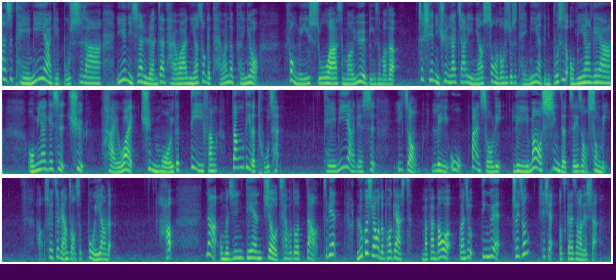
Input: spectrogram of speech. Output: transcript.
但是，t i 米亚给不是啊，因为你现在人在台湾，你要送给台湾的朋友凤梨酥啊、什么月饼什么的，这些你去人家家里你要送的东西就是 t i 米亚给你，不是 o i y a 给啊。o i y a 给是去海外去某一个地方当地的土产，t i 米亚给是一种礼物、伴手礼、礼貌性的这种送礼。好，所以这两种是不一样的。好。那我们今天就差不多到这边。如果喜欢我的 podcast，麻烦帮我关注、订阅、追踪，谢谢。o t s u k a r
